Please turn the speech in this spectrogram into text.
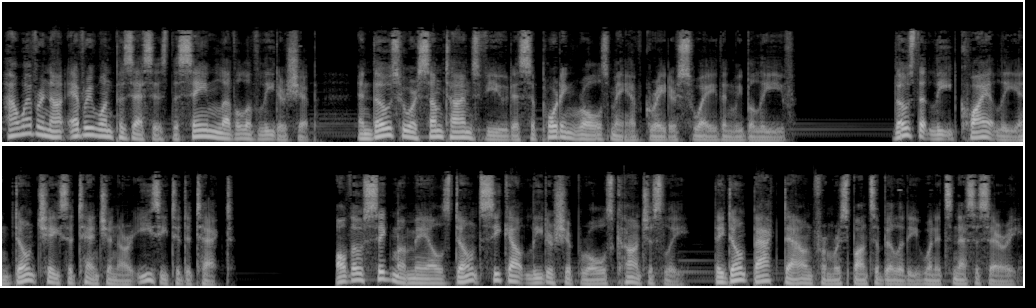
However not everyone possesses the same level of leadership, and those who are sometimes viewed as supporting roles may have greater sway than we believe. Those that lead quietly and don't chase attention are easy to detect. Although Sigma males don't seek out leadership roles consciously, they don't back down from responsibility when it's necessary.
